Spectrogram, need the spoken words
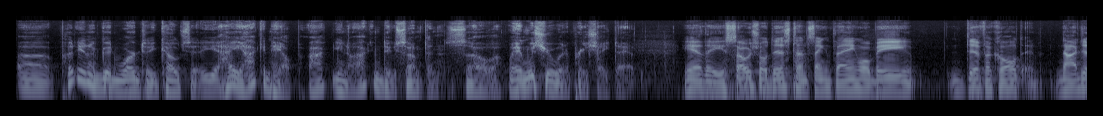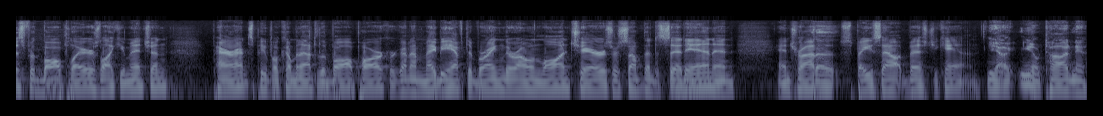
uh, put in a good word to your coach that hey, I can help. I you know I can do something. So and we sure would appreciate that. Yeah, the social distancing thing will be difficult, not just for the ball players, like you mentioned. Parents, people coming out to the ballpark are going to maybe have to bring their own lawn chairs or something to sit in and, and try to space out best you can. Yeah, you know, Todd. Now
